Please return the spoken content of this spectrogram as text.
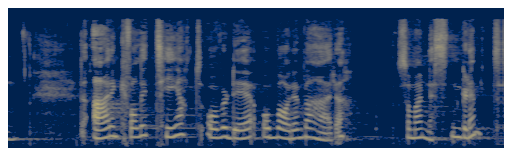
Mm. Det er en kvalitet over det å bare være som er nesten glemt.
